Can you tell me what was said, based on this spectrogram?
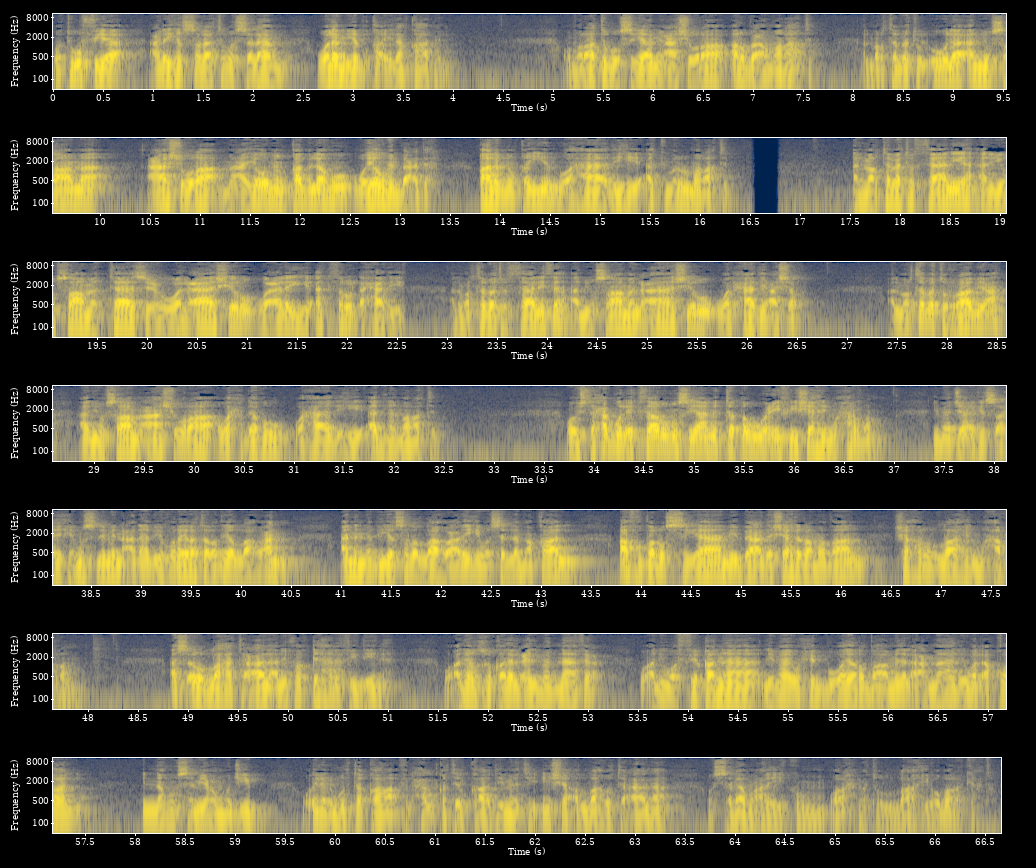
وتوفي عليه الصلاة والسلام ولم يبق إلى قابل. ومراتب صيام عاشوراء أربع مراتب المرتبة الأولى أن يصام عاشوراء مع يوم قبله ويوم بعده. قال ابن القيم وهذه أكمل المراتب. المرتبة الثانية أن يصام التاسع والعاشر وعليه أكثر الأحاديث. المرتبة الثالثة أن يصام العاشر والحادي عشر. المرتبة الرابعة أن يصام عاشوراء وحده وهذه أدنى المراتب. ويستحب الإكثار من صيام التطوع في شهر محرم لما جاء في صحيح مسلم عن أبي هريرة رضي الله عنه أن النبي صلى الله عليه وسلم قال أفضل الصيام بعد شهر رمضان شهر الله المحرم. أسأل الله تعالى أن يفقهنا في دينه. وأن يرزقنا العلم النافع وأن يوفقنا لما يحب ويرضى من الأعمال والأقوال. إنه سميع مجيب. وإلى الملتقى في الحلقة القادمة إن شاء الله تعالى. والسلام عليكم ورحمة الله وبركاته.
